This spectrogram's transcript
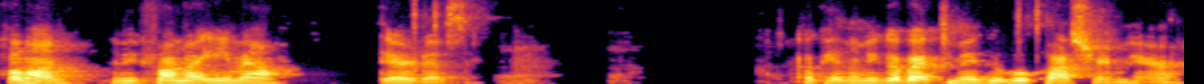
hold on, let me find my email. There it is. Okay, let me go back to my Google Classroom here.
